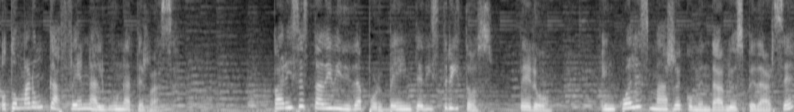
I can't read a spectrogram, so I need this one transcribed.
o tomar un café en alguna terraza. París está dividida por 20 distritos, pero ¿en cuál es más recomendable hospedarse?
